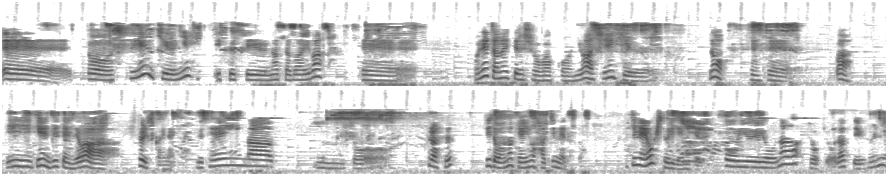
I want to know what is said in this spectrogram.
えー、っと、支援級に行くっていうなった場合は、えー、お姉ちゃんの行ってる小学校には支援級の先生は、現時点では人しかいない。で、定員が、うんと、クラス？児童の定員は8名だと。8名を一人で見てる。そういうような状況だっていうふうに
